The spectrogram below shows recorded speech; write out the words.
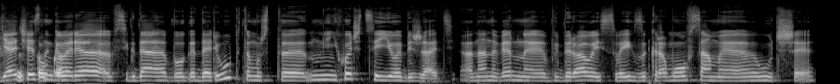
Я, честно говоря, всегда благодарю, потому что ну, мне не хочется ее обижать. Она, наверное, выбирала из своих закромов самое лучшее.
